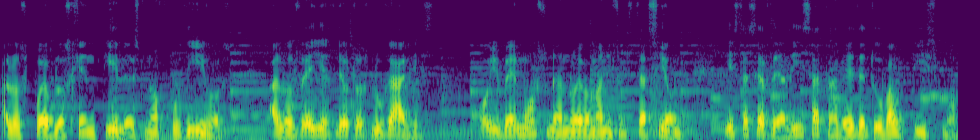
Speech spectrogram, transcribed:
a los pueblos gentiles no judíos, a los reyes de otros lugares. Hoy vemos una nueva manifestación y esta se realiza a través de tu bautismo.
